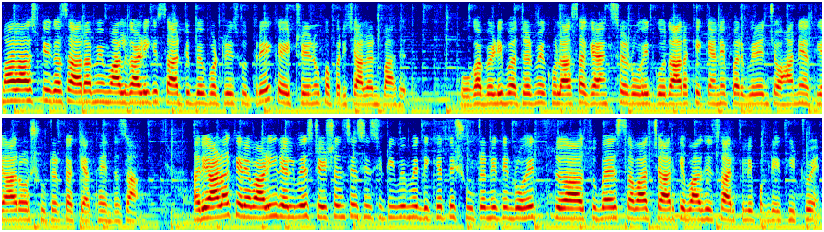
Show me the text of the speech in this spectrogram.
महाराष्ट्र के कसारा में मालगाड़ी के साथ डिब्बे पटरी सुतरे कई ट्रेनों का परिचालन बाधित। होगा बेड़ी मर्डर में खुलासा, गैंगस्टर रोहित गोदारा के कहने पर वीरेंद्र चौहान ने हथियार और शूटर का किया था इंतज़ाम। हरियाणा के रेवाड़ी रेलवे स्टेशन से सीसीटीवी में दिखे थे शूटर नितिन रोहित सुबह सवा चार के बाद हिसार के लिए पकड़ी थी train.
